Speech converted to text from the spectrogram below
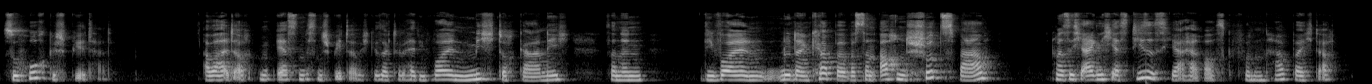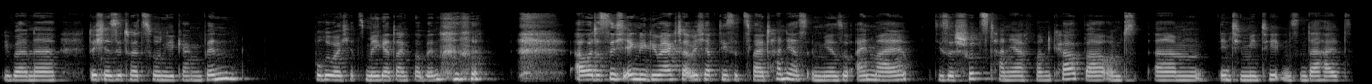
so hochgespielt hat. Aber halt auch erst ein bisschen später habe ich gesagt, hey, die wollen mich doch gar nicht, sondern die wollen nur deinen Körper, was dann auch ein Schutz war, was ich eigentlich erst dieses Jahr herausgefunden habe, weil ich da auch über eine, durch eine Situation gegangen bin, worüber ich jetzt mega dankbar bin. Aber dass ich irgendwie gemerkt habe, ich habe diese zwei Tanjas in mir, so einmal diese Schutztanja von Körper und ähm, Intimitäten sind da halt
